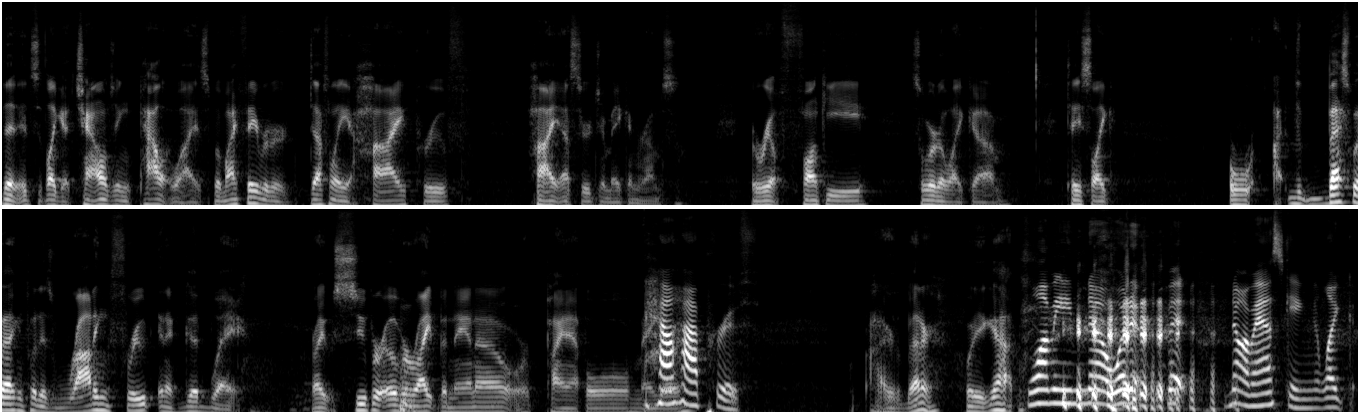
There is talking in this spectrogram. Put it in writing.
that it's like a challenging palate wise, but my favorite are definitely high proof, high ester Jamaican rums. They're real funky, sort of like um, tastes like the best way I can put it is rotting fruit in a good way, right? Super overripe banana or pineapple. Mango. How high proof? Higher the better. What do you got? Well, I mean, no, what? but no, I'm asking like,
